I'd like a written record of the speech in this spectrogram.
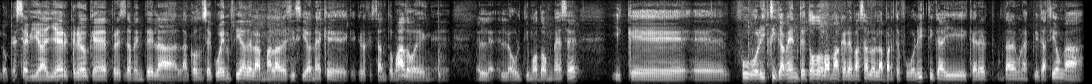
lo que se vio ayer creo que es precisamente la, consecuencia de las malas decisiones que, creo que se han tomado en los últimos dos meses y que eh, futbolísticamente todos vamos a querer basarlo en la parte futbolística y querer dar una explicación a,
